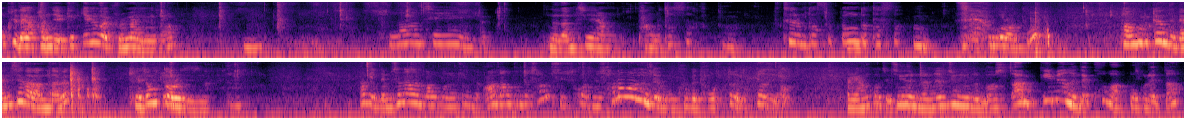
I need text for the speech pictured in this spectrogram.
혹시 내가 반지 이렇게 끼는 거에 불만 있는 사람? 존나 많지. 너 남친이랑 방구 탔어? 트름 탔어? 똥도 탔어? 그걸 안 통? 방구 이렇게 하는데 냄새가 난다면? 계정 떨어지지 하긴 냄새 나는 방구는 좀. 아 난 근데 참을 수 있을 것 같은데 사랑하는데 뭐 그게 더 어떻게 느껴지나? 빨리 한 거지 지금 남자친구도 뭐쌈 끼면은 내코 막고 그랬다?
